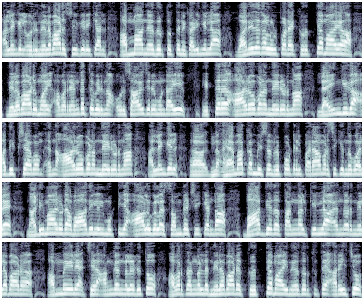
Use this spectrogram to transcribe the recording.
അല്ലെങ്കിൽ ഒരു നിലപാട് സ്വീകരിക്കാൻ അമ്മ നേതൃത്വത്തിന് കഴിഞ്ഞില്ല. വനിതകൾ ഉൾപ്പെടെ കൃത്യമായ നിലപാടുമായി അവർ രംഗത്ത് വരുന്ന ഒരു സാഹചര്യമുണ്ടായി. ഇത്തരം ആരോപണം നേരിടുന്ന ലൈംഗിക അധിക്ഷേപം എന്ന ആരോപണം നേരിടുന്ന അല്ലെങ്കിൽ ഹേമ കമ്മീഷൻ റിപ്പോർട്ടിൽ പരാമർശിക്കുന്ന പോലെ നടിമാരുടെ വാതിലിൽ മുട്ടിയ ആളുകളെ സംരക്ഷിക്കേണ്ട ബാധ്യത തങ്ങൾക്കില്ല എന്നൊരു നിലപാട് അമ്മയിലെ ചില അംഗങ്ങൾ എടുത്തു. അവർ തങ്ങളുടെ നിലപാട് കൃത്യമായി നേതൃത്വത്തെ അറിയിച്ചു.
